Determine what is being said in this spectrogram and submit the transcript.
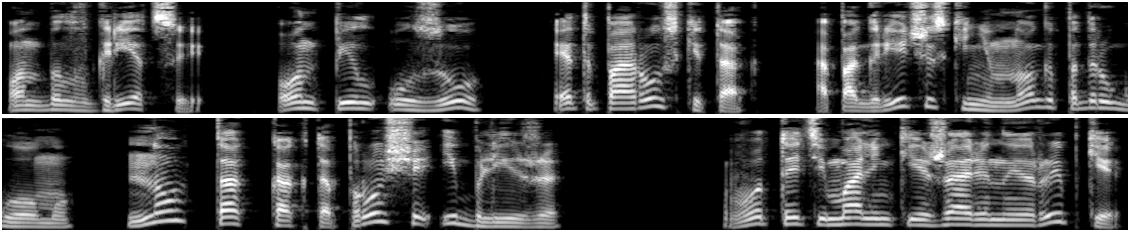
Он был в Греции, он пил узу, это по-русски так, а по-гречески немного по-другому, но так как-то проще и ближе. Вот эти маленькие жареные рыбки,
